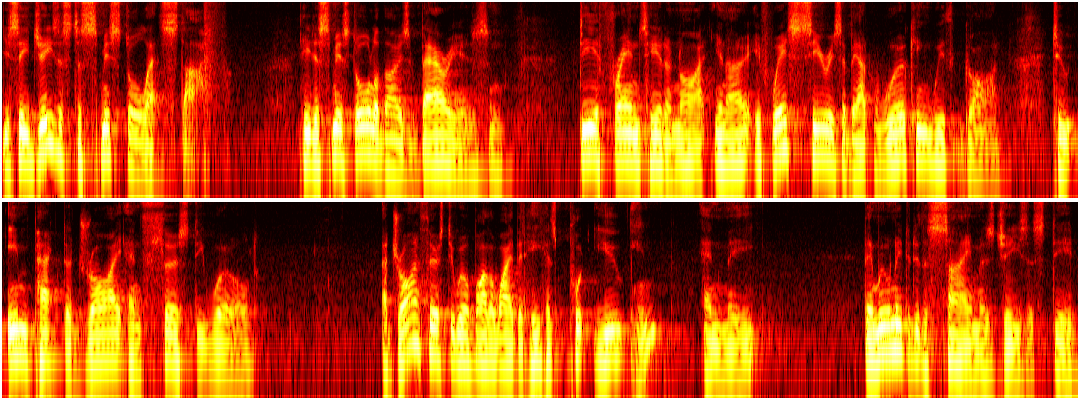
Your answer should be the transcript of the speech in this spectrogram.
You see, Jesus dismissed all that stuff. He dismissed all of those barriers. And, dear friends here tonight, you know, if we're serious about working with God to impact a dry and thirsty world, a dry and thirsty world, by the way, that He has put you in and me, then we will need to do the same as Jesus did.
